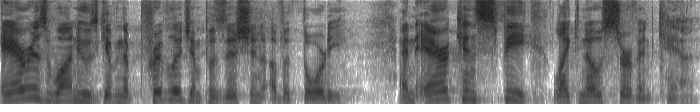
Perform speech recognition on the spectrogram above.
heir is one who's given the privilege and position of authority. An heir can speak like no servant can.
